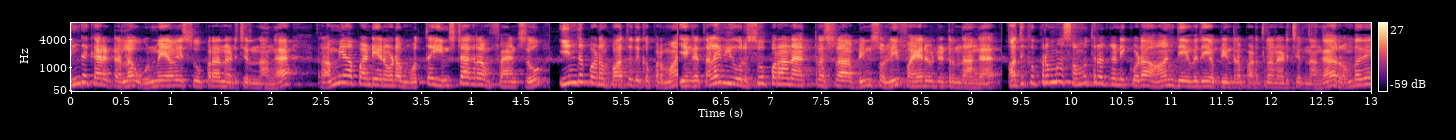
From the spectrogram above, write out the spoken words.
இந்த கேரக்டரில் உண்மையாகவே சூப்பராக நடிச்சிருந்தாங்க. ரம்யா பாண்டியனோட மொத்த இன்ஸ்டாகிராம் ஃபேன்ஸும் இந்த படம் பார்த்ததுக்கு அப்புறமா எங்க தலைவி ஒரு சூப்பரான ஆக்ட்ரஸ்டா அப்படின்னு சொல்லி ஃபயர் விட்டுட்டு இருந்தாங்க. அதுக்கப்புறமா சமுத்திரக்கனி கூட ஆண் தேவதை அப்படின்ற படத்தில் நடிச்சிருந்தாங்க. ரொம்பவே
